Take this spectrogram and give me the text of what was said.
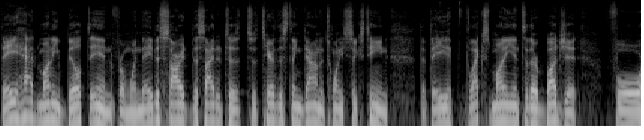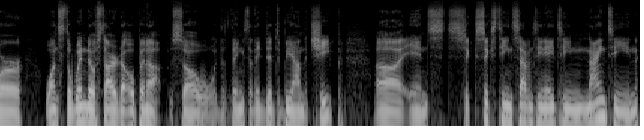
they had money built in from when they decide, decided to, to tear this thing down in 2016 that they flexed money into their budget for once the window started to open up. So the things that they did to be on the cheap uh, in 16, 17, 18, 19,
